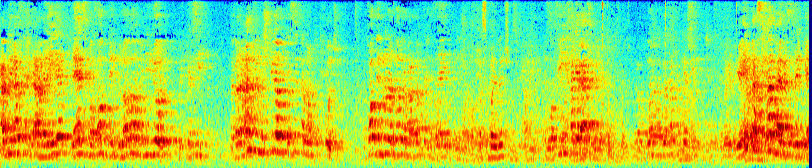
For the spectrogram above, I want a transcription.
قبل ما افتح العملية لازم افضي ال bladder من ال urine بال catheter طب أنا عندي مشكله وال catheter ما بتدخلش. افضي ال urinary bladder بعد ما أفتح إزاي؟ aspiration هو في حاجة أسهل. لو دخلت ال catheter يا إما أسحبها بسرنجه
